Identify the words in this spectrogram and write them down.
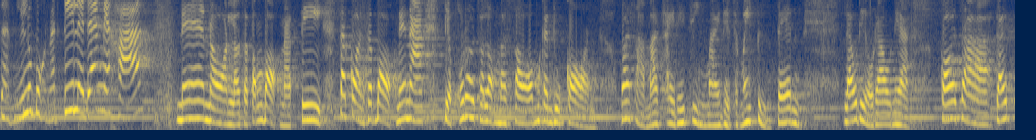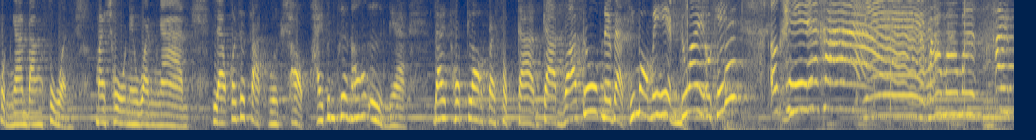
แบบนี้เราบอกนัตตี้เลยได้ไหมคะ แน่นอนเราจะต้องบอกนัตตี้ แต่ก่อนจะบอกเนี่ยนะ เดี๋ยวพวกเราจะลองมาซ้อมกันดูก่อน ว่าสามารถใช้ได้จริงไหมเดี๋ยวจะไม่ตื่นเต้น แล้วเดี๋ยวเราเนี่ยก็จะได้ผลงานบางส่วนมาโชว์ในวันงาน แล้วก็จะจัดเวิร์กช็อปให้เพื่อนๆห้องอื่นเนี่ยได้ทดลองประสบการณ์การวาดรูปในแบบที่มองไม่เห็นด้วย โอเค โอเคค่ะ เย้ มามามาไฮไฟ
